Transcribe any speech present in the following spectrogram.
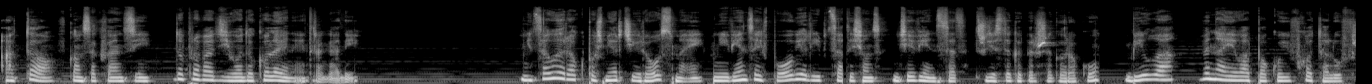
a to w konsekwencji doprowadziło do kolejnej tragedii. Niecały rok po śmierci Rose May, mniej więcej w połowie lipca 1931 roku, Beulah wynajęła pokój w hotelu w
